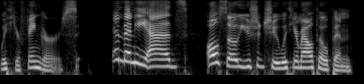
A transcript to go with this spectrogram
with your fingers. And then he adds, also, you should chew with your mouth open.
